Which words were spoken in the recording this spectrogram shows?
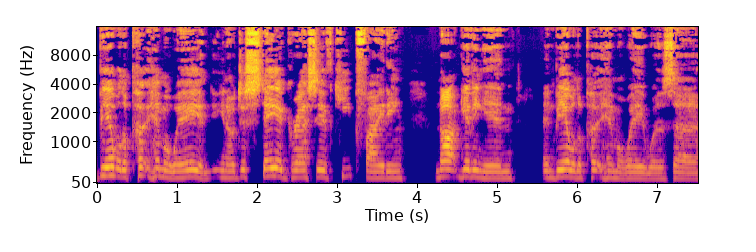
be able to put him away and, you know, just stay aggressive, keep fighting, not giving in, and be able to put him away was. Uh,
